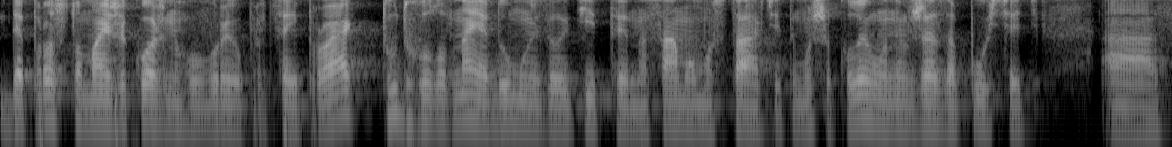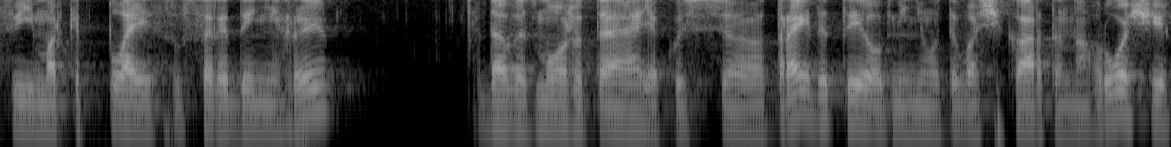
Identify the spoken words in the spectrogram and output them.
Де просто майже кожен говорив про цей проект. Тут головне, я думаю, залетіти на самому старті, тому що коли вони вже запустять а, свій маркетплейс всередині гри, де ви зможете якось е, трейдити, обмінювати ваші карти на гроші,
